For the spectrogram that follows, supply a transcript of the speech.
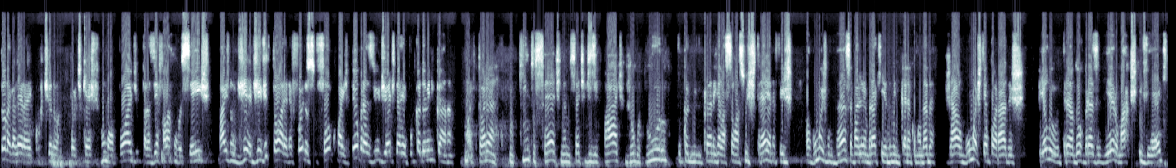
toda a galera aí curtindo o podcast Rumo ao Pódio. Prazer falar com vocês. Mais no dia de vitória, né? Foi no sufoco, mas deu Brasil diante da República Dominicana. Uma vitória no quinto set, né? No set de desempate, jogo duro. A República Dominicana, em relação à sua estreia, né? Fez algumas mudanças. Vale lembrar que a Dominicana é comandada já há algumas temporadas pelo treinador brasileiro, Marcos Kivieck,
